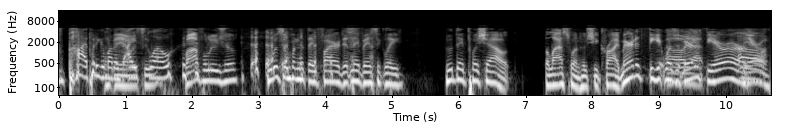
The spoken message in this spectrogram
by putting him on his They always ice do. flow. Bob Felicia. Who was the one that they fired? Didn't they basically? Who'd they push out? The last one, who she cried. Meredith Vieira. Was Oh, it Meredith yeah. Vieira? Or, oh. Yeah,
